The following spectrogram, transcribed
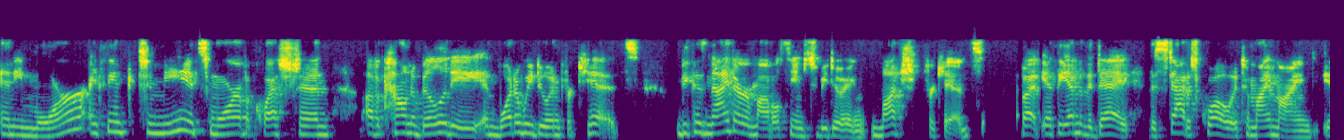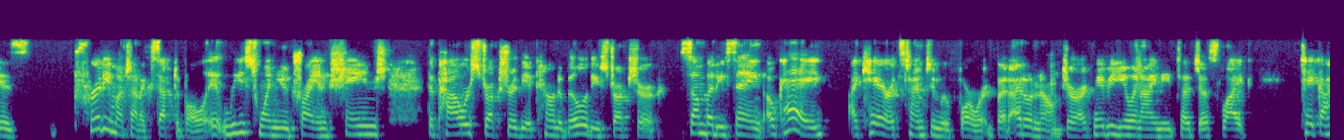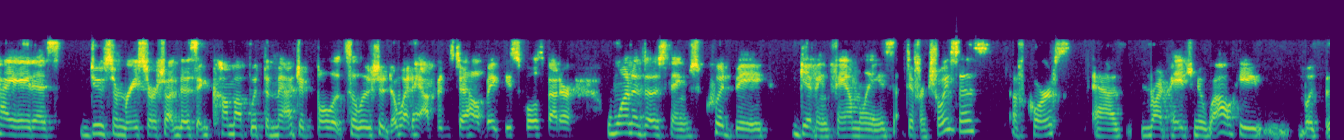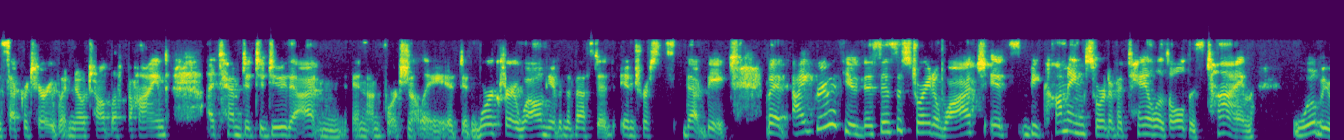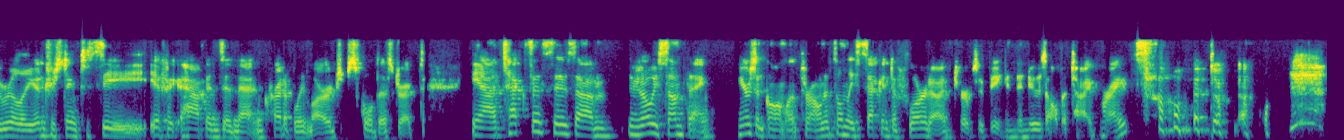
anymore. I think to me, it's more of a question of accountability and what are we doing for kids? Because neither model seems to be doing much for kids. But at the end of the day, the status quo, to my mind, is pretty much unacceptable, at least when you try and change the power structure, the accountability structure. Somebody saying, okay, I care, it's time to move forward. But I don't know, Gerard, maybe you and I need to just like take a hiatus, do some research on this, and come up with the magic bullet solution to what happens to help make these schools better. One of those things could be giving families different choices, of course, as Rod Page knew well, he was the secretary when No Child Left Behind attempted to do that. And, and, unfortunately, it didn't work very well given the vested interests that be. But I agree with you. This is a story to watch. It's becoming sort of a tale as old as time. Will be really interesting to see if it happens in that incredibly large school district. Yeah, Texas is, um, there's always something here's a gauntlet thrown. It's only second to Florida in terms of being in the news all the time, right? So I don't know.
